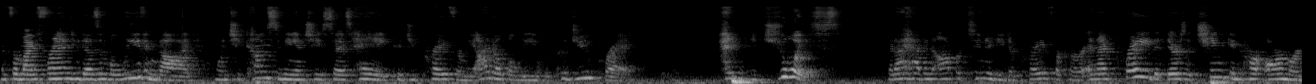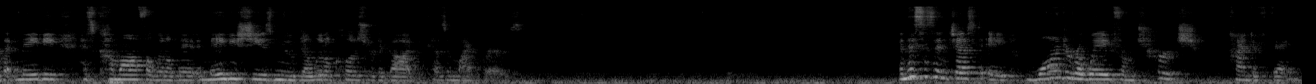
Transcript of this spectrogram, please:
And for my friend who doesn't believe in God, when she comes to me and she says, Hey, could you pray for me? I don't believe, but could you pray? I rejoice that I have an opportunity to pray for her. And I pray that there's a chink in her armor that maybe has come off a little bit and maybe she has moved a little closer to God because of my prayers. And this isn't just a wander away from church kind of thing,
